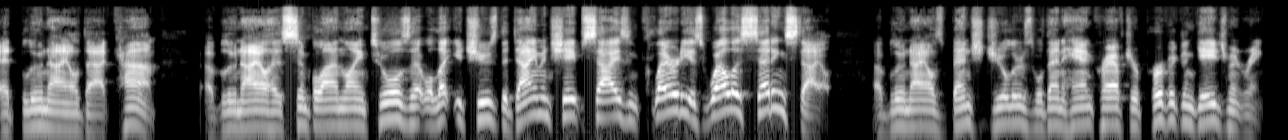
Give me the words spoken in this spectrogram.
at BlueNile.com. Uh, Blue Nile has simple online tools that will let you choose the diamond shape, size, and clarity, as well as setting style. Uh, Blue Nile's bench jewelers will then handcraft your perfect engagement ring.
